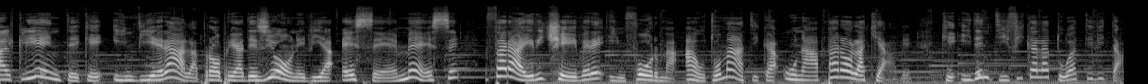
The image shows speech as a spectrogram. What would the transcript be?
Al cliente che invierà la propria adesione via SMS farai ricevere in forma automatica una parola chiave che identifica la tua attività.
